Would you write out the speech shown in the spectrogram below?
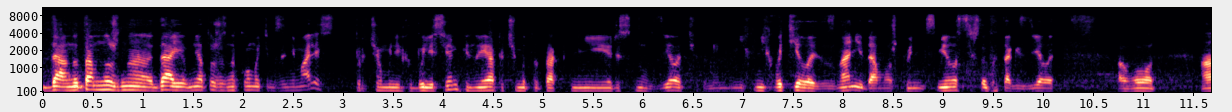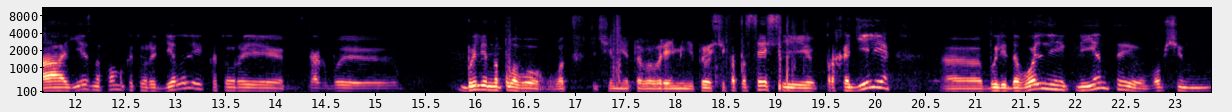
Да, но там нужно, да, и у меня тоже знакомые этим занимались, причем у них были съемки, но я почему-то так не рискнул сделать, что-то мне не, не хватило знаний, да, может, какой-нибудь смелости, чтобы так сделать. Вот. А есть знакомые, которые делали, которые как бы были на плаву вот в течение этого времени. То есть и фотосессии проходили, э, были довольны клиенты. В общем,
